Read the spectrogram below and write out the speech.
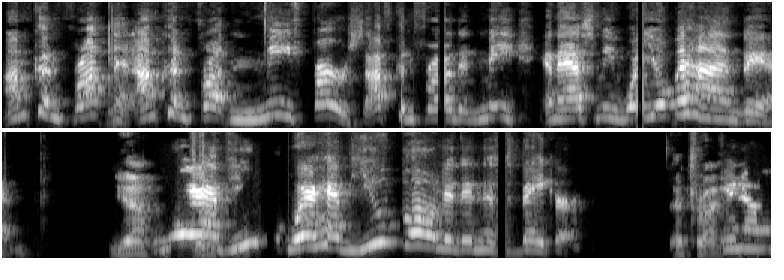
I'm confronting it. I'm confronting me first. I've confronted me and asked me where you're behind then. Yeah. Where yeah. have you, where have you blown it in this baker? That's right. You know,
